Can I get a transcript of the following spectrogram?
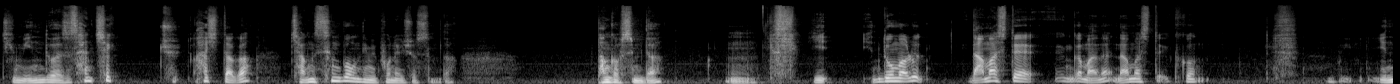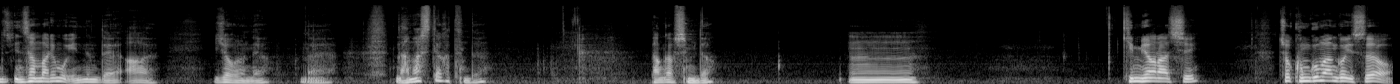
지금 인도에서 산책 주, 하시다가 장승봉 님이 보내주셨습니다. 반갑습니다. 음, 이, 인도 말로 남았을 때인가 맞나요? 남았을 때, 그건 인, 인사말이 뭐 있는데, 아, 잊어버렸네요. 네. 남았을 때 같은데. 반갑습니다. 음, 김현아 씨. 저 궁금한 거 있어요.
